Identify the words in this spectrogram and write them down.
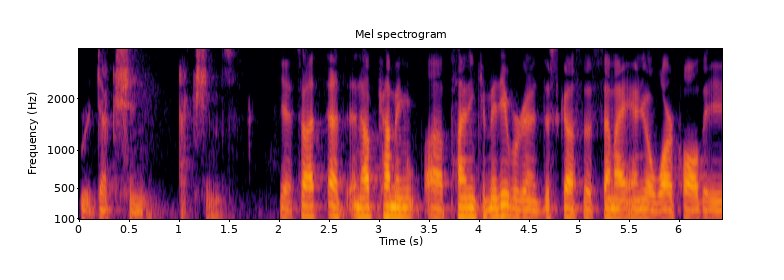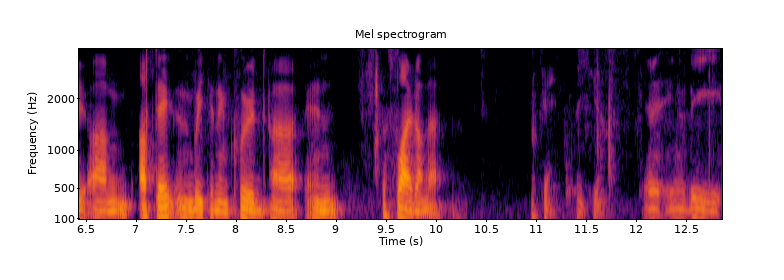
reduction actions. Yeah, so at, at an upcoming uh, planning committee, we're going to discuss a semi-annual water quality um, update, and we can include uh, in a slide on that. Okay, thank you. Uh, in the,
